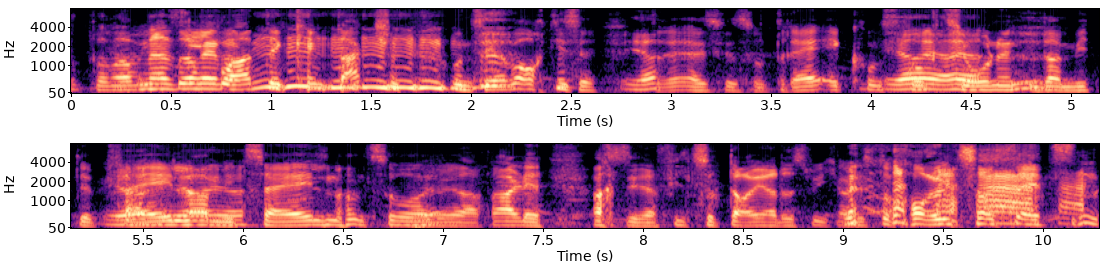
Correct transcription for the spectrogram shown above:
Und dann habe ich so sofort den Conduction. Und sie haben auch diese Ja. drei, also so Dreieckkonstruktionen Ja, ja, in der Mitte, Pfeiler ja, ja. mit Seilen und so. Ja. alle, ach, das ist ja viel zu teuer, das will ich alles durch Holz ersetzen.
